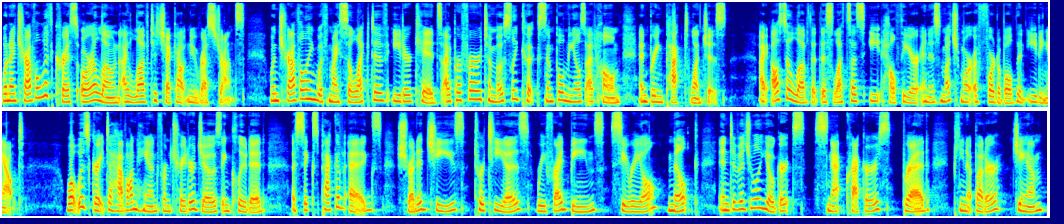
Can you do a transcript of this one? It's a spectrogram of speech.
When I travel with Chris or alone, I love to check out new restaurants. When traveling with my selective eater kids, I prefer to mostly cook simple meals at home and bring packed lunches. I also love that this lets us eat healthier and is much more affordable than eating out. What was great to have on hand from Trader Joe's included a six pack of eggs, shredded cheese, tortillas, refried beans, cereal, milk, individual yogurts, snack crackers, bread, peanut butter, jam,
